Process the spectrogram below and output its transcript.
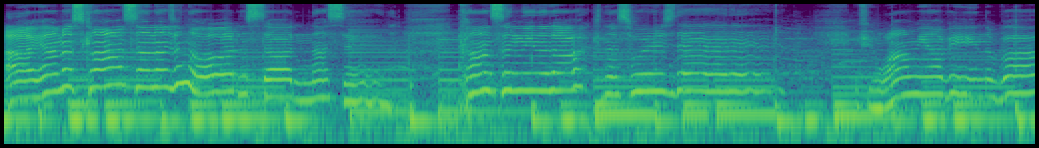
I am as constant as an ordinary star, and I said Constant in the darkness, where is that If you want me, I'll be in the bar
